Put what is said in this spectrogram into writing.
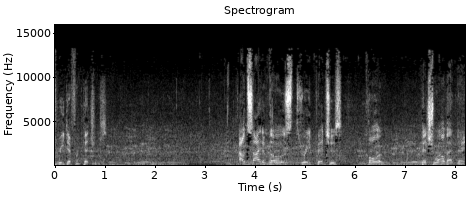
three different pitchers. Outside of those three pitches, Koehler pitched well that day.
